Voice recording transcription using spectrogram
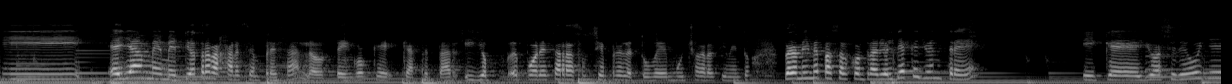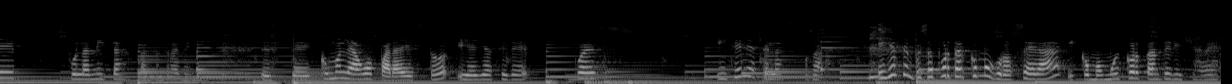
Y ella me metió a trabajar a esa empresa, lo tengo que, aceptar, y yo eh, por esa razón siempre le tuve mucho agradecimiento. Pero a mí me pasó al contrario, el día que yo entré y que yo así de, oye, fulanita, para entrar este, ¿cómo le hago para esto? Y ella así de, pues, ingéniatelas. O sea, ella se empezó a portar como grosera y como muy cortante y dije, a ver,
